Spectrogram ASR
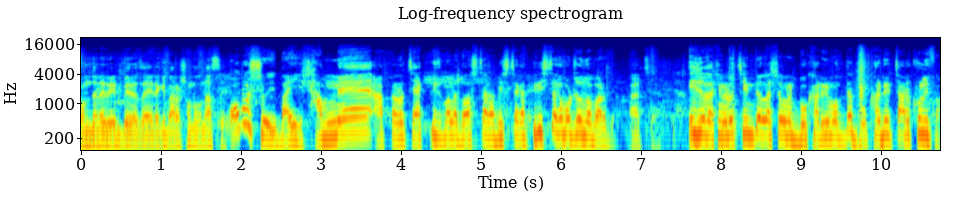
রমজানের রেট বেড়ে যায় এটা কি বাড়ার সম্ভাবনা আছে? অবশ্যই ভাই সামনে আপনার হচ্ছে এক পিস মালে দশ টাকা বিশ টাকা তিরিশ টাকা পর্যন্ত বাড়বে। আচ্ছা। এই যে দেখেন এটা হচ্ছে ইন্টারন্যাশনাল বোখারির মধ্যে বোখারির চার খলিফা।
